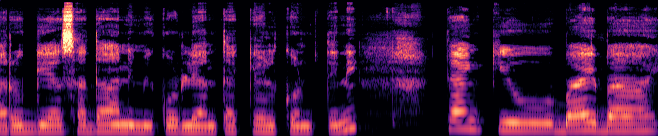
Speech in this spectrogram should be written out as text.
ಆರೋಗ್ಯ ಸದಾ ನಿಮಗೆ ಕೊಡಲಿ ಅಂತ ಕೇಳ್ಕೊಳ್ತೀನಿ. ಥ್ಯಾಂಕ್ ಯು ಬಾಯ್ ಬಾಯ್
